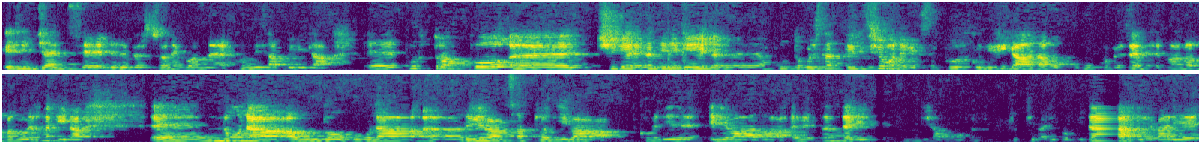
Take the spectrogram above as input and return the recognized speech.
esigenze delle persone con, con disabilità. Eh, purtroppo eh, ci viene da dire che eh, appunto questa attenzione che seppur codificata o comunque presente in una norma governativa eh, non ha avuto una uh, rilevanza attuativa come dire, elevata, eh, tant'è che diciamo, tutti i vari comitati, le varie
